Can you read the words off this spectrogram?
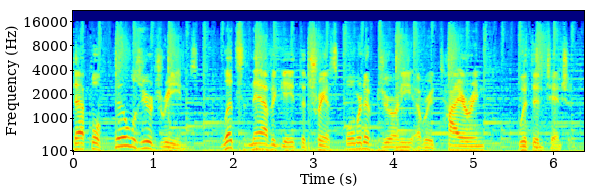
that fulfills your dreams. Let's navigate the transformative journey of retiring with intention.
